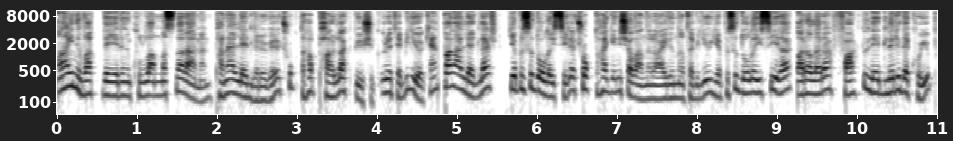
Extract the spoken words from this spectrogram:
aynı watt değerini kullanmasına rağmen panel ledlere göre çok daha parlak bir ışık üretebiliyorken panel ledler yapısı dolayısıyla çok daha geniş alanları aydınlatabiliyor. Yapısı dolayısıyla aralara farklı ledleri de koyup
